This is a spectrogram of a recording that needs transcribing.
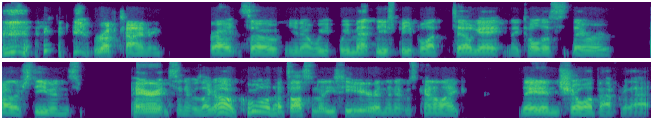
Rough timing. Right. So, you know, we we met these people at the tailgate and they told us they were Tyler Stevens parents and it was like, "Oh, cool. That's awesome that he's here." And then it was kind of like they didn't show up after that.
